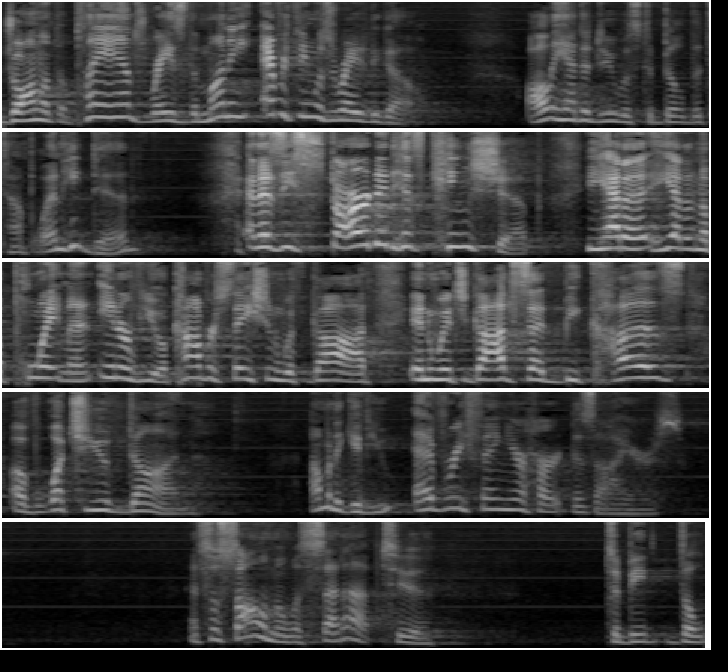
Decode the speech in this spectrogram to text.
drawn up the plans, raised the money, everything was ready to go. All he had to do was to build the temple, and he did. And as he started his kingship, he had, a, he had an appointment, an interview, a conversation with God in which God said, Because of what you've done, I'm going to give you everything your heart desires. And so Solomon was set up to, to be the,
